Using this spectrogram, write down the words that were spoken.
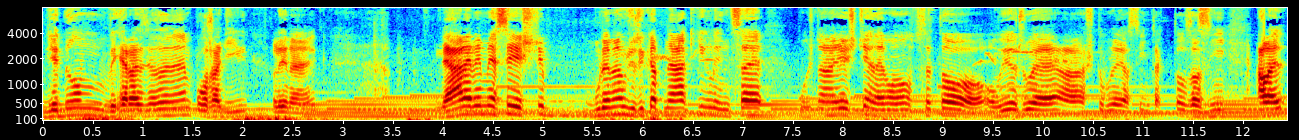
jednom vyhrazeném pořadí linek. Já nevím, jestli ještě budeme už říkat nějaký lince, možná, ještě ne, ono se to ověřuje a až to bude jasný, tak to zazní, ale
